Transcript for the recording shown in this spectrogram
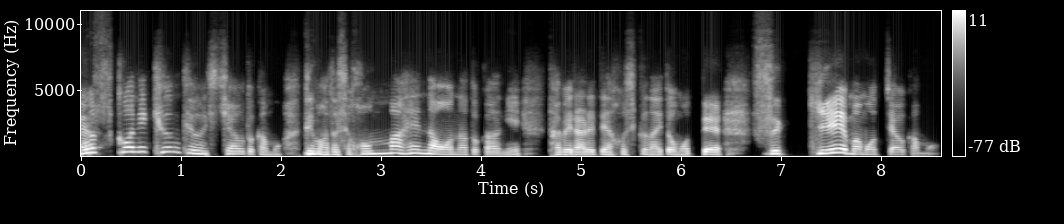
ュンって。息子にキュンキュンしちゃうとかも。でも私ほんま変な女とかに食べられてほしくないと思って、すっげえ守っちゃうかも。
